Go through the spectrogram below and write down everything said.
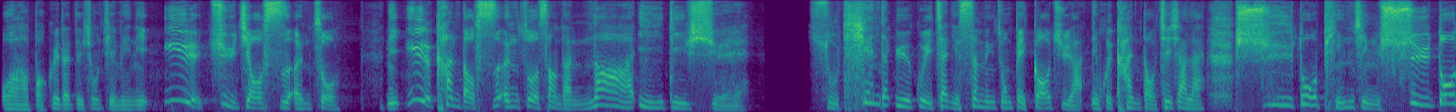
哇，宝贵的弟兄姐妹，你越聚焦施恩座，你越看到施恩座上的那一滴血，属天的约柜在你生命中被高举啊！你会看到接下来许多瓶颈、许多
